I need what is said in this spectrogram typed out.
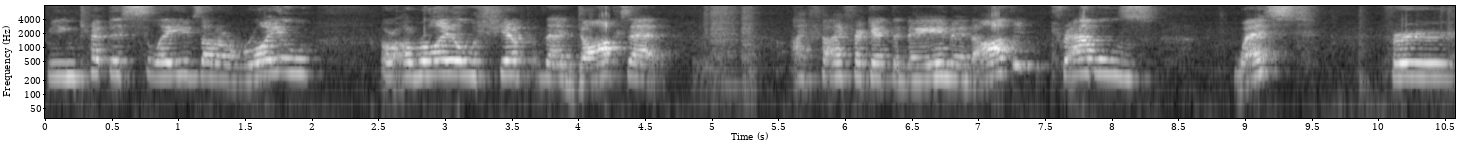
being kept as slaves on a royal, or a royal ship that docks at, I, f- I forget the name, and often travels west for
